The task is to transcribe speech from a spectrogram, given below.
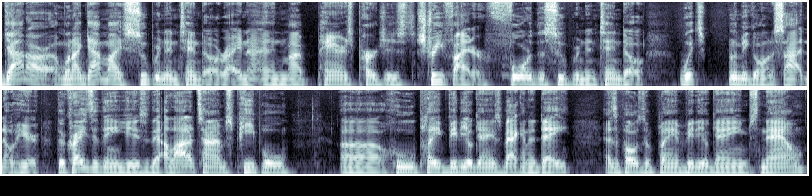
got our when I got my Super Nintendo, right, and, I, and my parents purchased Street Fighter for the Super Nintendo, which let me go on a side note here. The crazy thing is that a lot of times people uh, who play video games back in the day, as opposed to playing video games now,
